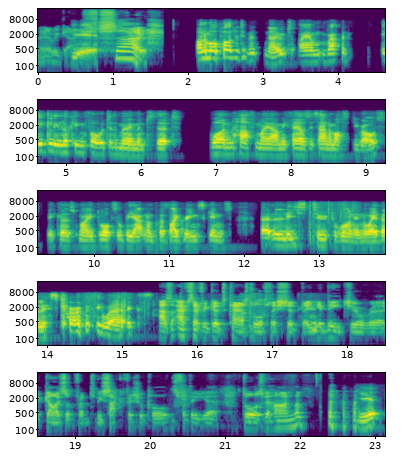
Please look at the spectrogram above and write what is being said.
there we go. Yeah. So, On a more positive note, I am rapid, eagerly looking forward to the moment that one half of my army fails its animosity rolls because my dwarfs will be outnumbered by greenskins at least two to one in the way the list currently works. as, as every good Chaos Dwarf list should be, you need your uh, guys up front to be sacrificial pawns for the uh, dwarves behind them. yep.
